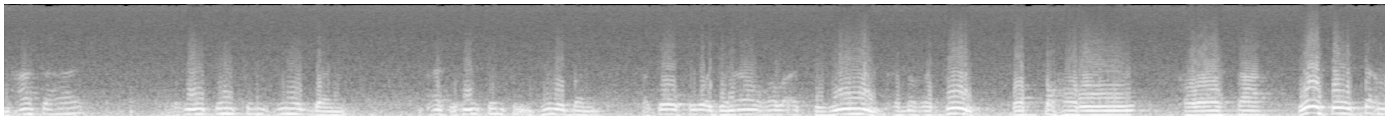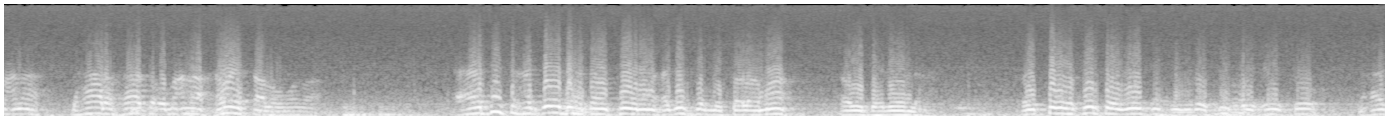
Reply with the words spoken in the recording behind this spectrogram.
maxaa tahay wain kuntum junuban maaa wain kuntum junuban hadoo kuwa janaaho qaba adtihiin adnaqatiin wataharuu haweesta weyseesta macnaha dahaara haata oo macnaha haweestaa loo wadaa axaadiisa xaggeeda haddaan fiirino xadiidka musalama au daliil ah asiga rasuulka weysiisa rasuulkiiiso maxaa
